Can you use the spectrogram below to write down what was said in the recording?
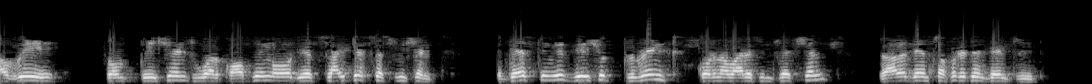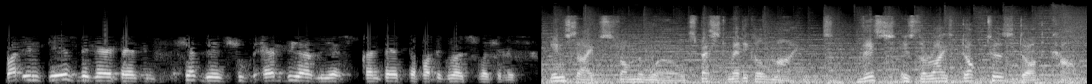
away from patients who are coughing or their slightest suspicion. The best thing is they should prevent coronavirus infection rather than suffer it and then treat. But in case they get an infection, they should at the earliest contact a particular specialist. Insights from the world's best medical minds. This is therightdoctors.com.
